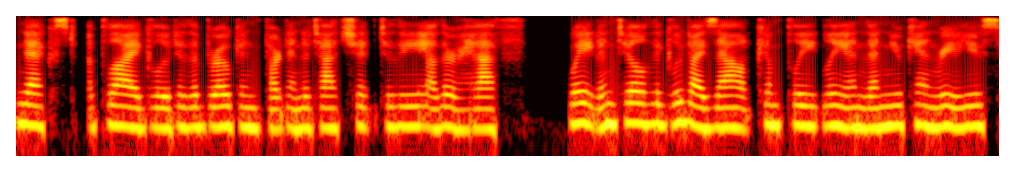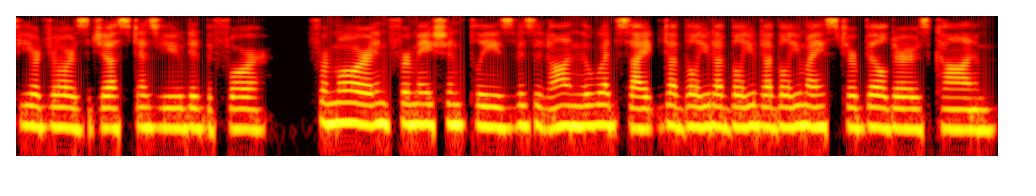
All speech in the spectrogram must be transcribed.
Next, apply glue to the broken part and attach it to the other half. Wait until the glue dries out completely and then you can reuse your drawers just as you did before. For more information, please visit on the website www.meisterbuilders.com.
